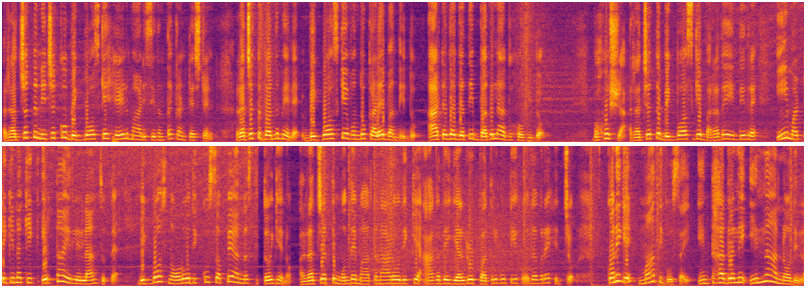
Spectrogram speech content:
ರಜತ್ ನಿಜಕ್ಕೂ ಬಿಗ್ ಬಾಸ್ಗೆ ಹೇಳಿ ಮಾಡಿಸಿದಂಥ ಕಂಟೆಸ್ಟೆಂಟ್ ರಜತ್ ಬಂದ ಮೇಲೆ ಬಿಗ್ ಬಾಸ್ಗೆ ಒಂದು ಕಳೆ ಬಂದಿದ್ದು. ಆಟದ ಗತಿ ಬದಲಾಗಿ ಹೋಗಿದ್ದು. ಬಹುಶಃ ರಜತ್ ಬಿಗ್ ಬಾಸ್ಗೆ ಬರದೇ ಇದ್ದಿದ್ರೆ ಈ ಮಟ್ಟಿಗಿನ ಕಿಕ್ ಇರ್ತಾ ಇರಲಿಲ್ಲ ಅನ್ಸುತ್ತೆ. ಬಿಗ್ ಬಾಸ್ ನೋಡೋದಿಕ್ಕೂ ಸಪ್ಪೆ ಅನ್ನಿಸ್ತಿತ್ತೋ ಏನೋ. ರಜತ್ ಮುಂದೆ ಮಾತನಾಡೋದಿಕ್ಕೆ ಆಗದೆ ಎಲ್ಲರೂ ಪತ್ರಗುಟ್ಟಿ ಹೋದವರೇ ಹೆಚ್ಚು. ಕೊನೆಗೆ ಮಾತಿಗೂ ಸೈ ಇಂತಹದ್ರಲ್ಲಿ ಇಲ್ಲ ಅನ್ನೋದಿಲ್ಲ.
